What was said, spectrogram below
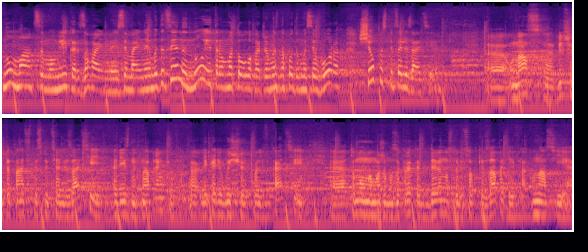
ну максимум лікар загальної сімейної медицини, ну і травматолог, адже ми знаходимося в горах. Що по спеціалізації? Е, У нас е, більше 15 спеціалізацій різних напрямків, е, лікарів вищої кваліфікації, тому ми можемо закрити 90% запитів. У нас є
